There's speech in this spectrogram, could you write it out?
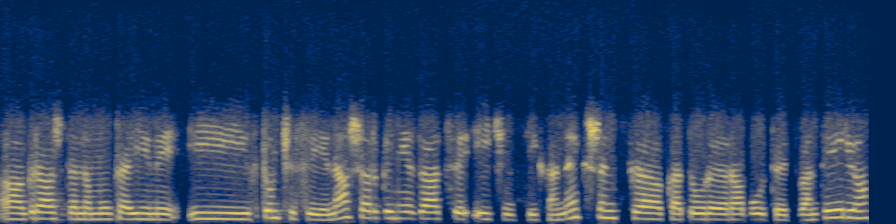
а, гражданам Украины, и в том числе и наша организация Agency Connections, а, которая работает в Онтарио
